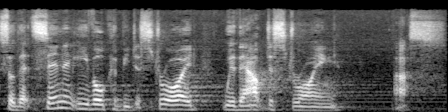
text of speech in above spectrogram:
so that sin and evil could be destroyed without destroying us.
